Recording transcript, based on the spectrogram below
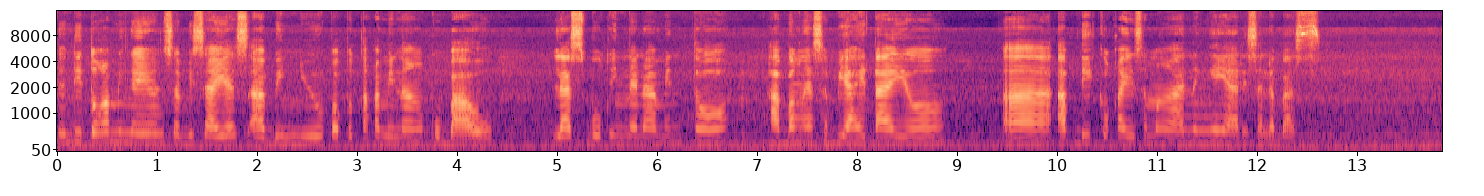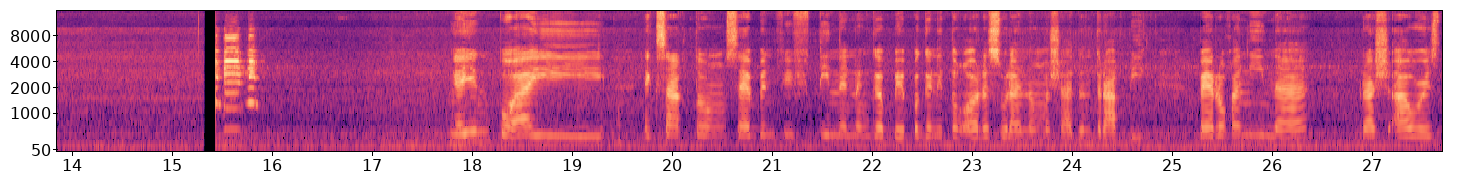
Nandito kami ngayon sa Visayas Avenue. Papunta kami ng Cubao. Last booking na namin to. Habang nasa biyahe tayo, ah, update ko kayo sa mga nangyayari sa labas. Ngayon po ay eksaktong 7.15 na ng gabi. Pag ganitong oras wala nang masyadong traffic. Pero kanina, rush hours,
